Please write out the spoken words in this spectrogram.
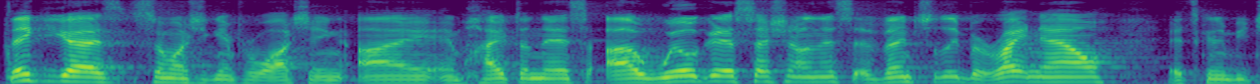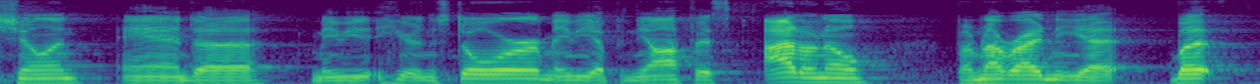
Thank you guys so much again for watching. I am hyped on this. I will get a session on this eventually, but right now it's gonna be chilling and uh, maybe here in the store, maybe up in the office. I don't know, but I'm not riding it yet. But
